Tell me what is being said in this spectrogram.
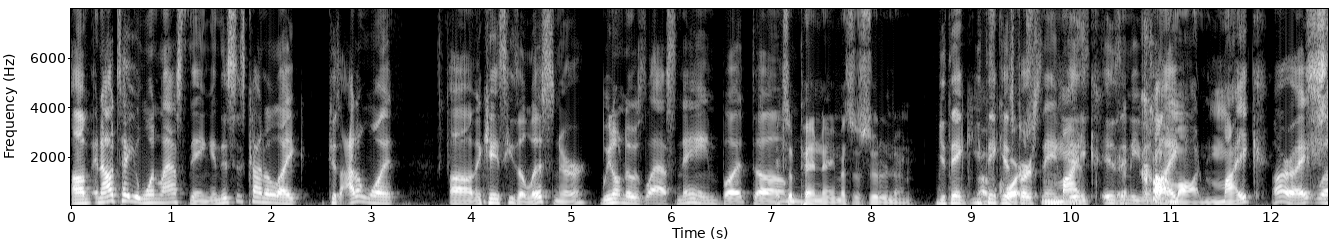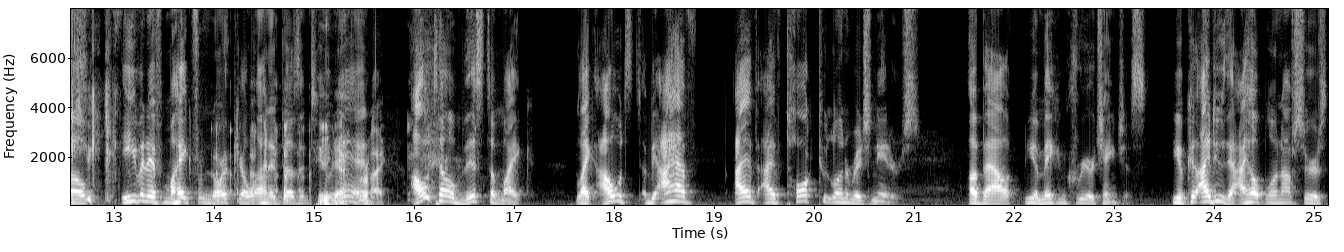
Um, and I'll tell you one last thing, and this is kind of like because I don't want, um, in case he's a listener, we don't know his last name, but um, It's a pen name. It's a pseudonym. You think you Of think course. his first name Mike. is, not even Come Mike? on, Mike. All right. Well, even if Mike from North Carolina doesn't tune Yeah, in, right. I'll tell this to Mike. Like I would, I mean, I have, I have, I've talked to loan originators about you know making career changes. You know, because I do that. I help loan officers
